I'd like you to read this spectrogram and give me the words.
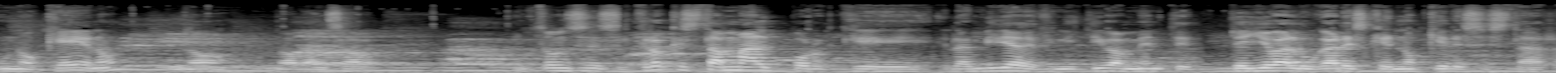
uno qué, ¿no? No, no avanzaba. Entonces, creo que está mal porque la envidia definitivamente te lleva a lugares que no quieres estar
